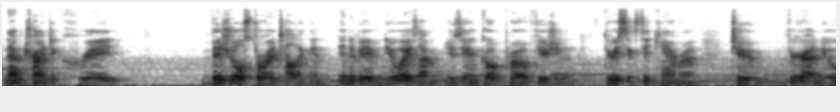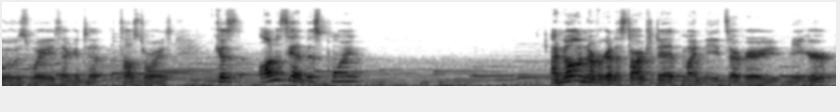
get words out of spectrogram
And I'm trying to create visual storytelling in innovative new ways. I'm using a GoPro Fusion 360 camera to figure out new ways I could t- tell stories. Because honestly, at this point, I know I'm never going to starve to death. My needs are very meager,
